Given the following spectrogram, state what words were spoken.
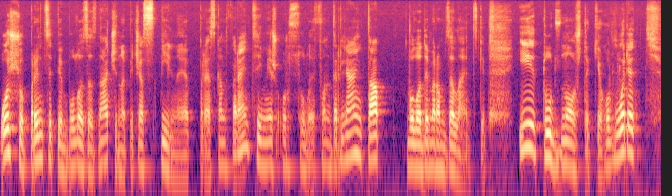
Ось що, в принципі, було зазначено під час спільної прес-конференції між Урсулою фон дер Ляйн та Володимиром Зеленським. І тут знову ж таки говорять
